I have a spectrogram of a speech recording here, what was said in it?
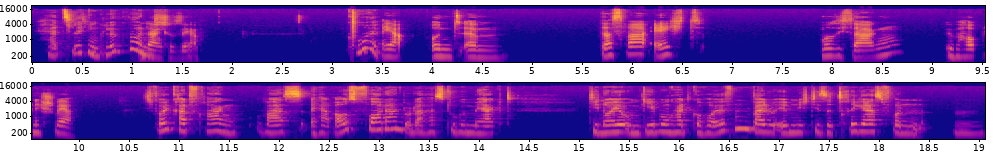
Herzlichen Glückwunsch. Danke sehr. Cool. Ja, und ähm, das war echt, muss ich sagen, überhaupt nicht schwer. Ich wollte gerade fragen, war es herausfordernd oder hast du gemerkt, die neue Umgebung hat geholfen, weil du eben nicht diese Triggers von hm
